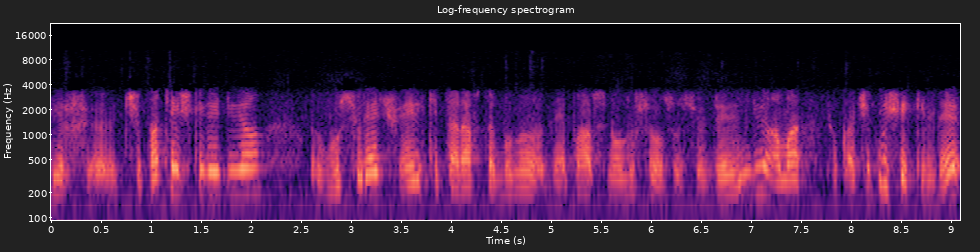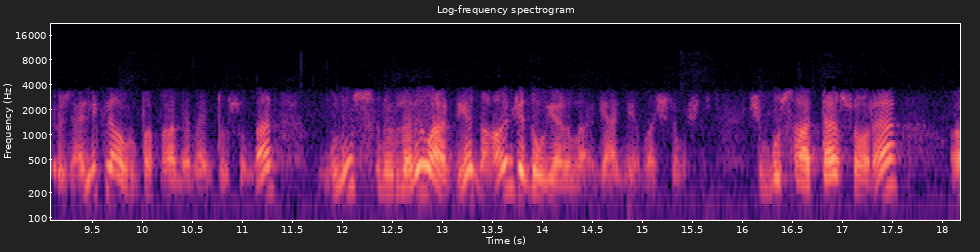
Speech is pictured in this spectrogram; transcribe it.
bir e, çıpa teşkil ediyor. Bu süreç her iki tarafta bunu ne pahasına olursa olsun sürdürelim diyor ama çok açık bir şekilde özellikle Avrupa Parlamentosu'ndan bunun sınırları var diye daha önce de uyarılar gelmeye başlamıştır. Şimdi bu saatten sonra e,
